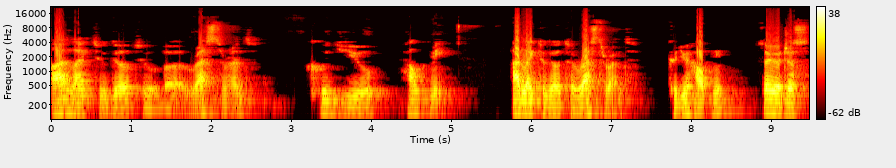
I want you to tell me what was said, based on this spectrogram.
I'd like to go to a restaurant. Could you help me? I'd like to go to a restaurant. Could you help me? So you're just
